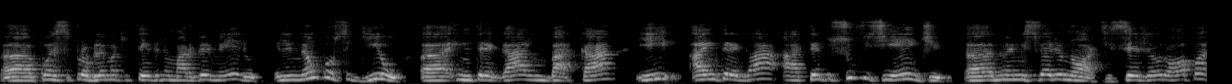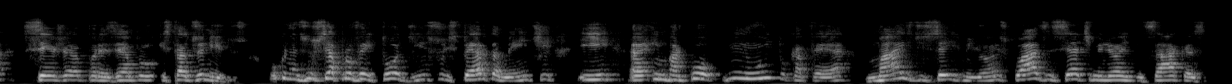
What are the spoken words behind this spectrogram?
Ah, com esse problema que teve no Mar Vermelho, ele não conseguiu ah, entregar, embarcar e a entregar a tempo suficiente ah, no hemisfério norte, seja Europa, seja, por exemplo, Estados Unidos. O Brasil se aproveitou disso espertamente e é, embarcou muito café, mais de 6 milhões, quase 7 milhões de sacas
